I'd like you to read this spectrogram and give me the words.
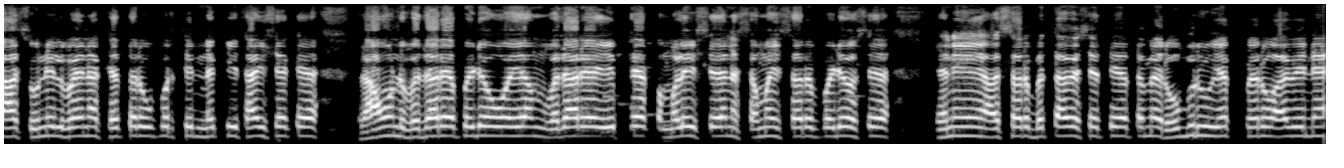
આ સુનિલભાઈના ખેતર ઉપરથી નક્કી થાય છે કે રાઉન્ડ વધારે પડ્યો હોય એમ વધારે ઇફેક્ટ મળી છે અને સમયસર પડ્યો છે. એની અસર બતાવે છે તે તમે રૂબરૂ એક ફેરો આવીને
